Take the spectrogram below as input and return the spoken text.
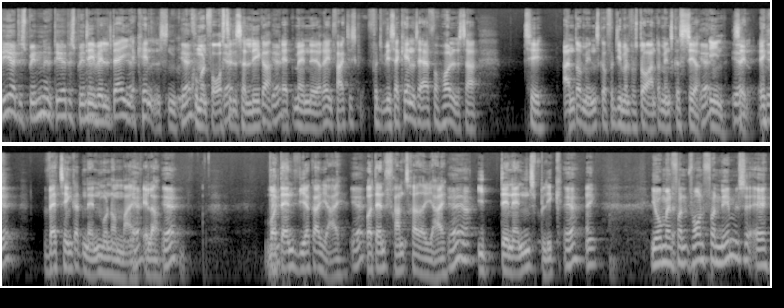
det er det spændende. Det er det spændende. Det er vel der i erkendelsen, Ja. kunne man forestille Ja. sig, ligger, Ja. at man øh, rent faktisk... For hvis erkendelse er at forholde sig til andre mennesker, fordi man forstår, at andre mennesker ser ja. en Ja. selv. Ikke? Ja. Hvad tænker den anden mund om mig? Ja, Eller ja, hvordan virker jeg? Ja. Hvordan fremtræder jeg Ja, ja. i den andens blik? Ja. Ikke? Jo, man får, en fornemmelse af,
